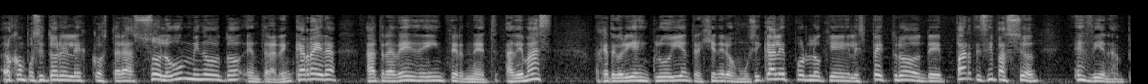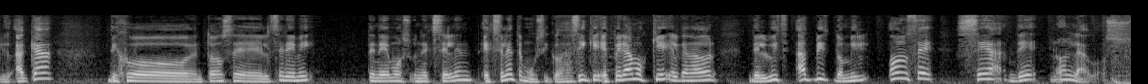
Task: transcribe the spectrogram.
a los compositores les costará solo un minuto entrar en carrera a través de Internet. Además, las categorías incluyen tres géneros musicales, por lo que el espectro de participación es bien amplio. Acá, dijo entonces el Ceremi, tenemos un excelente, excelente músicos. Así que esperamos que el ganador del Luis Advis 2011 sea de Los Lagos.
